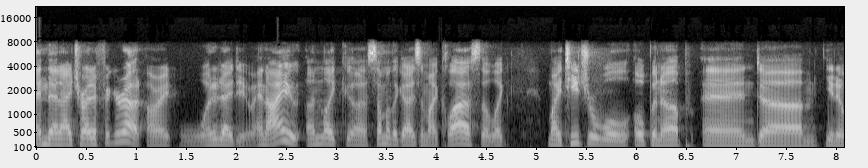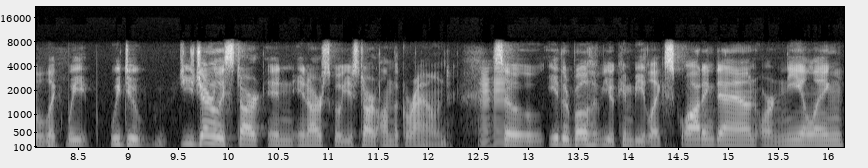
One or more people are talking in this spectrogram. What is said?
And then I try to figure out, all right, what did I do? And I, unlike uh, some of the guys in my class, though, like my teacher will open up and um, you know, like we we do. You generally start in in our school. You start on the ground. So either both of you can be like squatting down or kneeling,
